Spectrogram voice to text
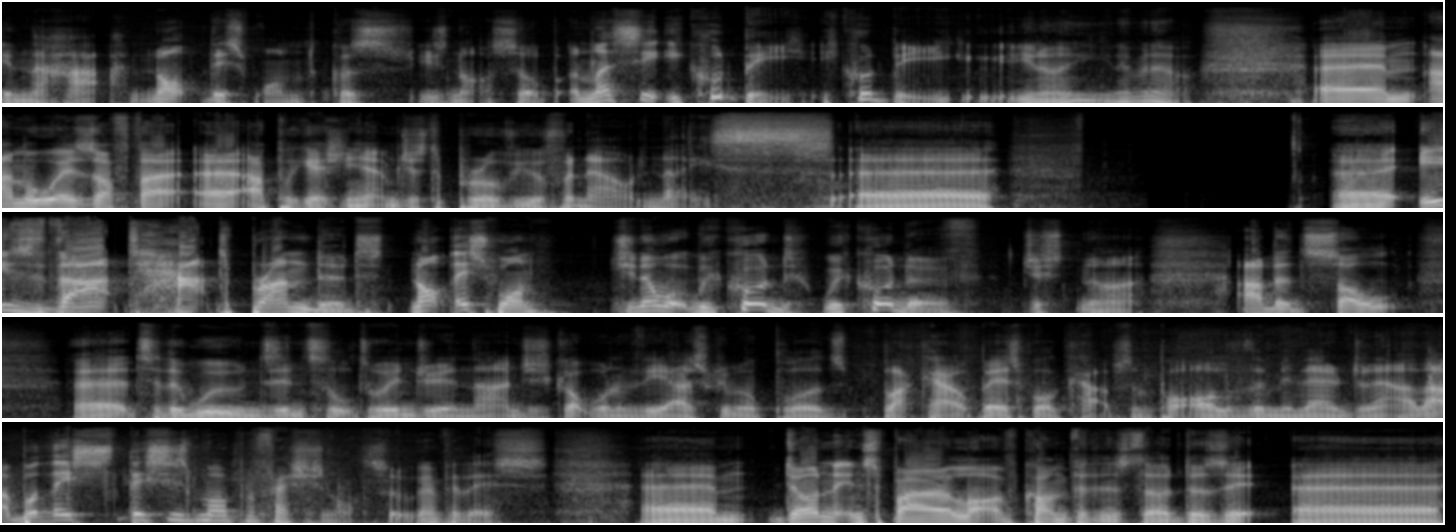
in the hat, not this one because he's not a sub. Unless he, he could be, he could be. You know, you never know. Um, I'm a ways off that uh, application yet. I'm just a pro viewer for now. Nice. Uh, uh, is that hat branded? Not this one. Do you know what we could? We could have just not added salt uh, to the wounds, insult to injury, and that, and just got one of the ice cream uploads, blackout baseball caps, and put all of them in there and done it like that. But this this is more professional, so we're going for this. Um, don't inspire a lot of confidence though, does it? Uh,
